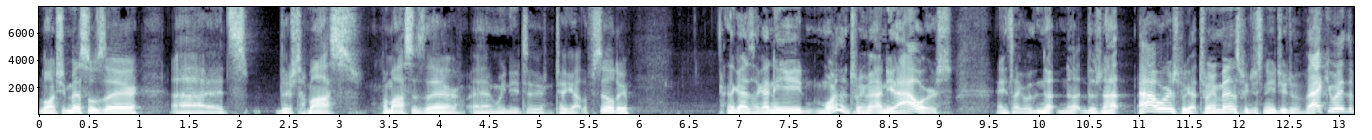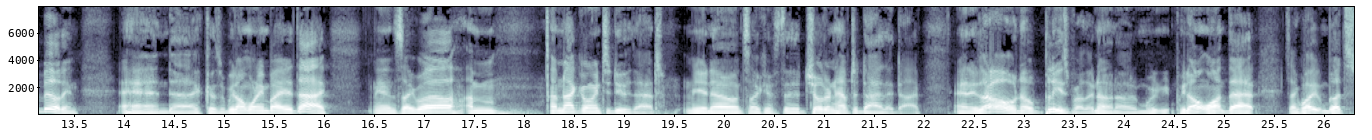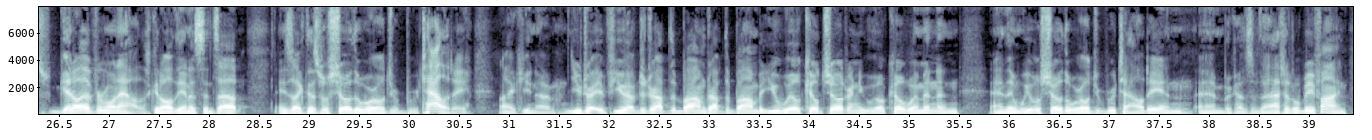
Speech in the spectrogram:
launching missiles there. Uh, it's there's Hamas. Hamas is there, and we need to take out the facility. And the guy's like, I need more than 20 minutes. I need hours. And he's like, well, no, no, there's not hours. We got 20 minutes. We just need you to evacuate the building. And because uh, we don't want anybody to die. And it's like, well, I'm I'm not going to do that. You know, it's like if the children have to die, they die. And he's like, oh, no, please, brother. No, no, we, we don't want that. It's like, well, let's get all, everyone out. Let's get all the innocents out. And he's like, this will show the world your brutality. Like, you know, you if you have to drop the bomb, drop the bomb, but you will kill children, you will kill women, and, and then we will show the world your brutality. And, and because of that, it'll be fine.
